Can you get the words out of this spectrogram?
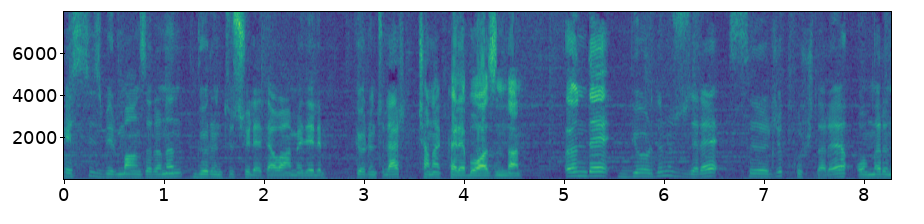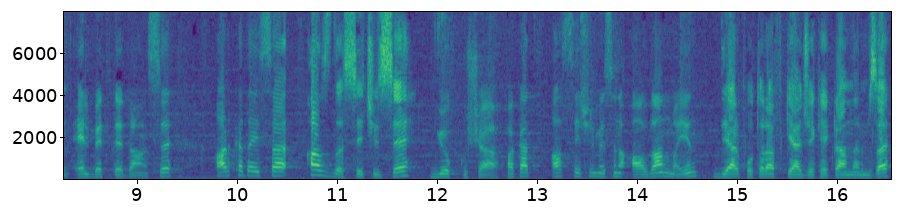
Eşsiz bir manzaranın görüntüsüyle devam edelim. Görüntüler Çanakkale Boğazı'ndan. Önde gördüğünüz üzere sığırcık kuşları, onların elbette dansı. Arkada ise az da seçilse gökkuşağı. Fakat az seçilmesine aldanmayın. Diğer fotoğraf gelecek ekranlarımıza.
